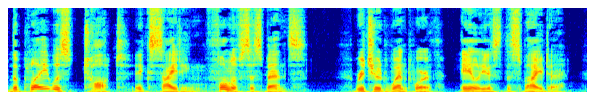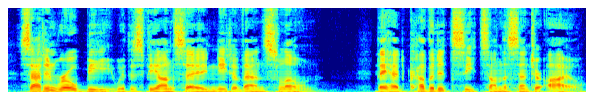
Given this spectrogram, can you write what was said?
The play was taut, exciting, full of suspense. Richard Wentworth, alias the Spider, sat in row B with his fiancée, Nita Van Sloan. They had coveted seats on the center aisle.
